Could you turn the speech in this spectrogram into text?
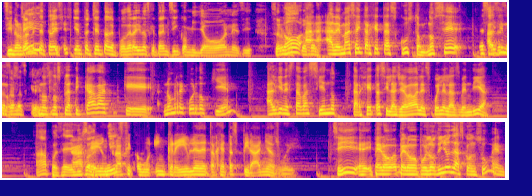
Si normalmente Sí, traes sí, sí, sí. 180 de poder, hay unos que traen 5 millones y son No, unas cosas. a- además hay tarjetas custom. No sé, Esas- alguien esas son nos, las que- nos, nos platicaba que no me recuerdo quién. Alguien estaba haciendo tarjetas y las llevaba a la escuela y las vendía. Ah, pues el Ah, hijo sí, de hay un tráfico increíble de tarjetas pirañas, güey. Sí, eh, pero, pero pues los niños las consumen.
